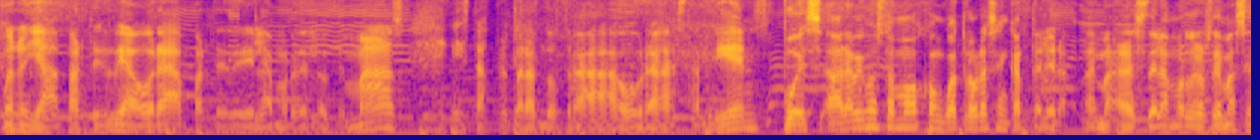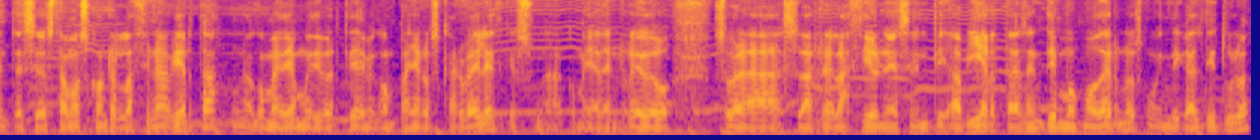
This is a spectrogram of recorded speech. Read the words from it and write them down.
Bueno, ya a partir de ahora, aparte del amor de los demás, estás preparando otras obras también. Pues ahora mismo estamos con cuatro obras en cartelera. Además del amor de los demás, en Teseo estamos con Relación Abierta, una comedia muy divertida de mi compañero Oscar Vélez, que es una comedia de enredo sobre las, las relaciones en abiertas en tiempos modernos, como indica el título.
